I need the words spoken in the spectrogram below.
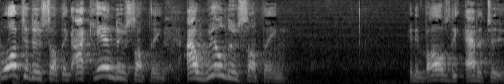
want to do something. I can do something. I will do something. It involves the attitude.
